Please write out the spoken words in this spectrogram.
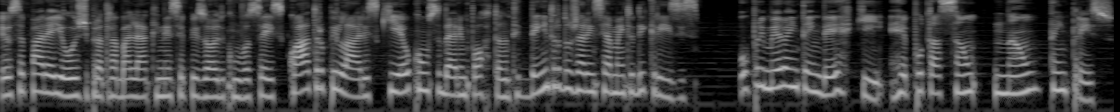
Eu separei hoje para trabalhar aqui nesse episódio com vocês quatro pilares que eu considero importante dentro do gerenciamento de crises. O primeiro é entender que reputação não tem preço.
